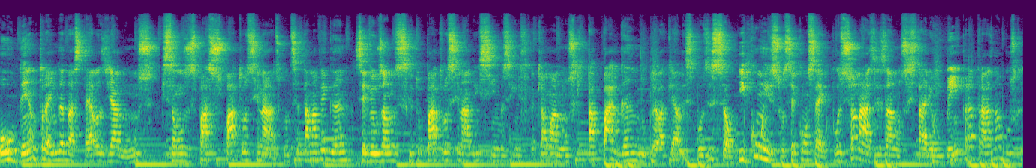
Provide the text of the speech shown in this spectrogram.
ou dentro ainda das telas de anúncio, que são os espaços patrocinados. Quando você está navegando, você vê os anúncios escrito patrocinado em cima cima significa que é um anúncio que está pagando pelaquela exposição. E com isso você consegue posicionar, às vezes anúncios estariam bem para trás na busca,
